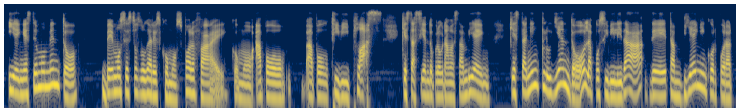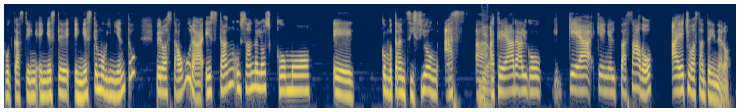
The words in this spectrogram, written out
Y en este momento vemos estos lugares como Spotify, como Apple Apple TV Plus, que está haciendo programas también, que están incluyendo la posibilidad de también incorporar podcasting en este, en este movimiento, pero hasta ahora están usándolos como, eh, como transición a, a, a crear algo que, ha, que en el pasado ha hecho bastante dinero.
